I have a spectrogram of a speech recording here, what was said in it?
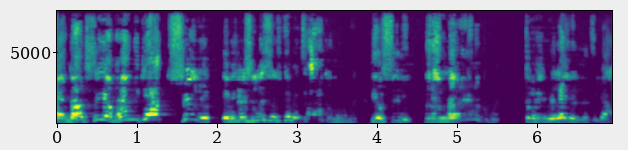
And God see I'm handicapped? Surely, if he just listens to me talk a moment, he'll see that I'm not eloquent. So he related it to God.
